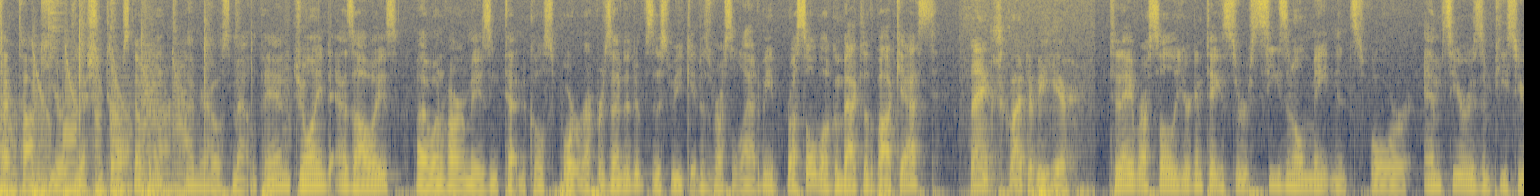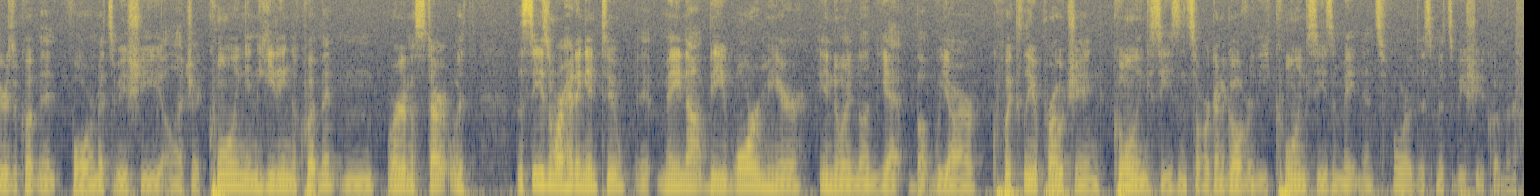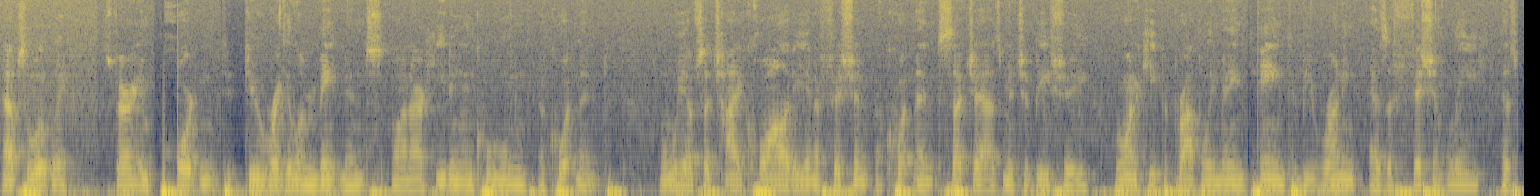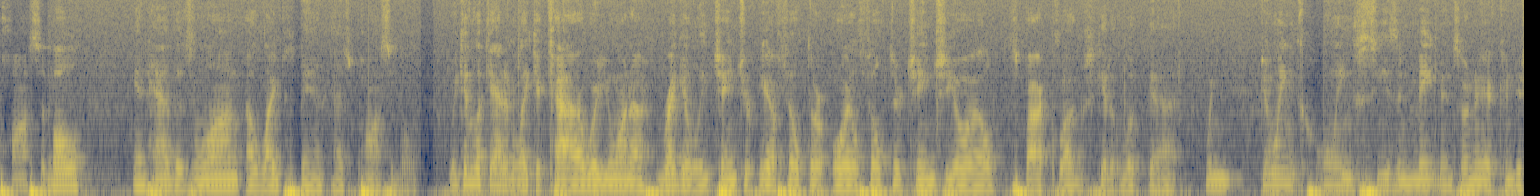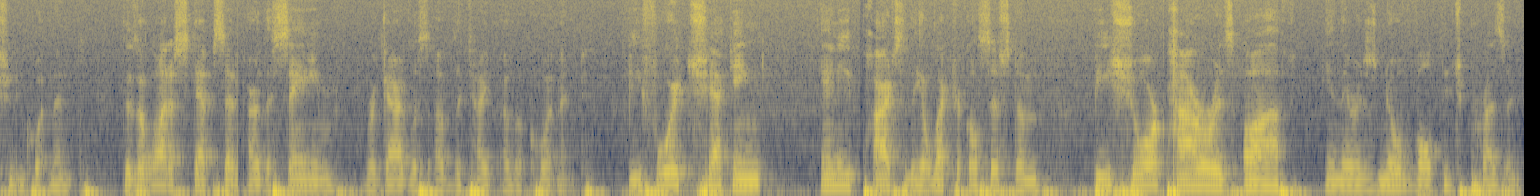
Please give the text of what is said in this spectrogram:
Tech Talk here at the SG Torrice Company. I'm your host, Matt LePan, joined as always by one of our amazing technical support representatives. This week it is Russell Adamy. Russell, welcome back to the podcast. Thanks, glad to be here. Today, Russell, you're going to take us through seasonal maintenance for M Series and P Series equipment for Mitsubishi Electric cooling and heating equipment. And we're going to start with the season we're heading into. It may not be warm here in New England yet, but we are quickly approaching cooling season. So we're going to go over the cooling season maintenance for this Mitsubishi equipment. Absolutely. It's very important to do regular maintenance on our heating and cooling equipment. When we have such high quality and efficient equipment, such as Mitsubishi, we want to keep it properly maintained to be running as efficiently as possible and have as long a lifespan as possible. We can look at it like a car where you want to regularly change your air filter, oil filter, change the oil, spark plugs, get it looked at. When doing cooling season maintenance on air conditioning equipment, there's a lot of steps that are the same regardless of the type of equipment. Before checking any parts of the electrical system, be sure power is off and there is no voltage present.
